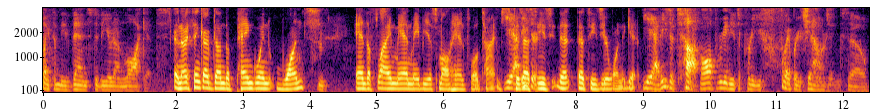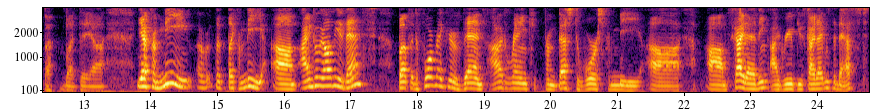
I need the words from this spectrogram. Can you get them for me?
like some of the events to be able to unlock it. and I think I've done the penguin once, and the flying man maybe a small handful of times Yeah, because that's are- easy. That, that's easier one to get. Yeah, these are tough. All three of these are pretty, pretty challenging. So, but, but they, uh, yeah, for me, uh, like for me, um, I enjoy all the events, but for the four regular events, I would rank from best to worst for me. Uh, um, skydiving, I agree with you. Skydiving's the best.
